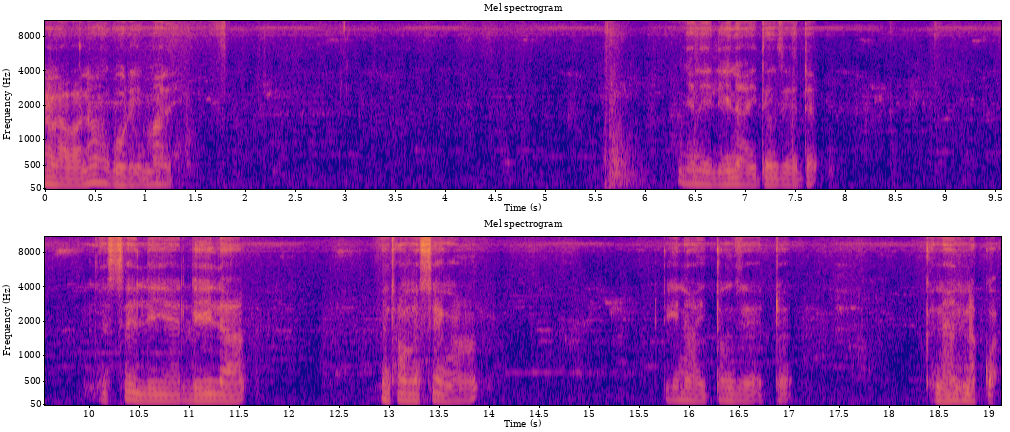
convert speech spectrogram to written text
င်္ဂလာပါနော်ကိုဒီမလေးညနေ4နာရီ30တက်24ရက်4လ2025ဒီနာရီ30အတက်ခဏနှစ်ကွက်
